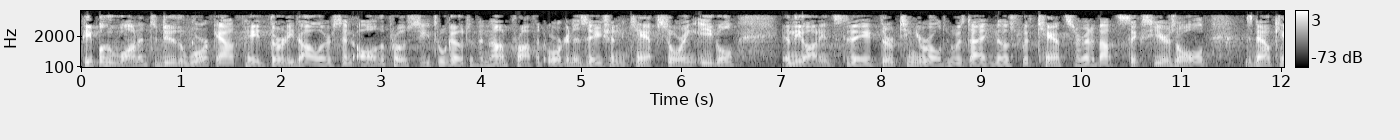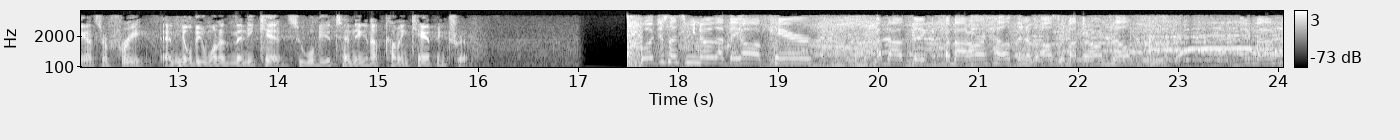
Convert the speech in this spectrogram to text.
People who wanted to do the workout paid $30 and all the proceeds will go to the nonprofit organization Camp Soaring Eagle. In the audience today, a 13-year-old who was diagnosed with cancer at about six years old is now cancer-free and he'll be one of many kids who will be attending an upcoming camping trip. Well, it just lets me know that they all care about the about our health and also about their own health about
